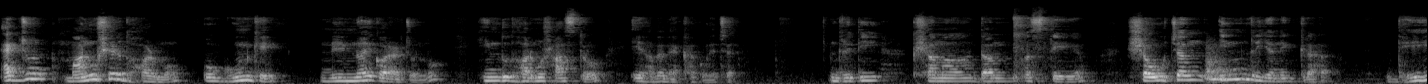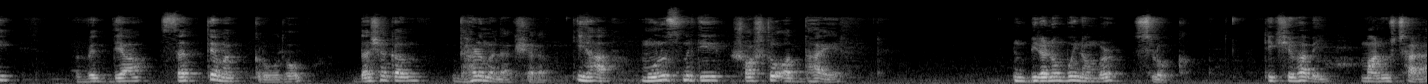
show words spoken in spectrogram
একজন মানুষের ধর্ম ও গুণকে নির্ণয় করার জন্য হিন্দু ধর্মশাস্ত্র এভাবে ব্যাখ্যা করেছে। ধৃতি ক্ষমা দম অস্তেয় শৌচং ইন্দ্রিয় নিগ্রহ ধী বিদ্যা সত্যমক্রোধ দশকম ধর্ম লক্ষণম ইহা মনুস্মৃতির ষষ্ঠ অধ্যায়ের বিরানব্বই নম্বর শ্লোক। ঠিক সেভাবেই মানুষ ছাড়া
